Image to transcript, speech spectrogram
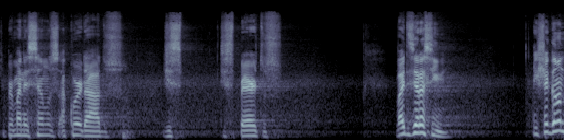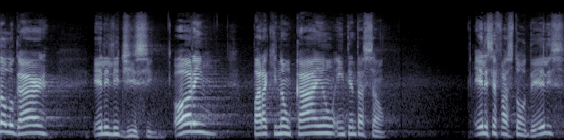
Que permaneçamos acordados, despertos. Vai dizer assim: E chegando ao lugar, ele lhe disse: Orem para que não caiam em tentação. Ele se afastou deles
